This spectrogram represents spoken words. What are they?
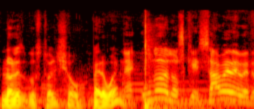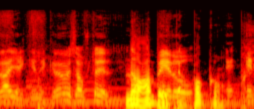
no les gustó el show. Pero bueno, Uno de los que sabe de verdad y al que le creo es a usted. No, hombre, Pero, tampoco. eh, eh,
